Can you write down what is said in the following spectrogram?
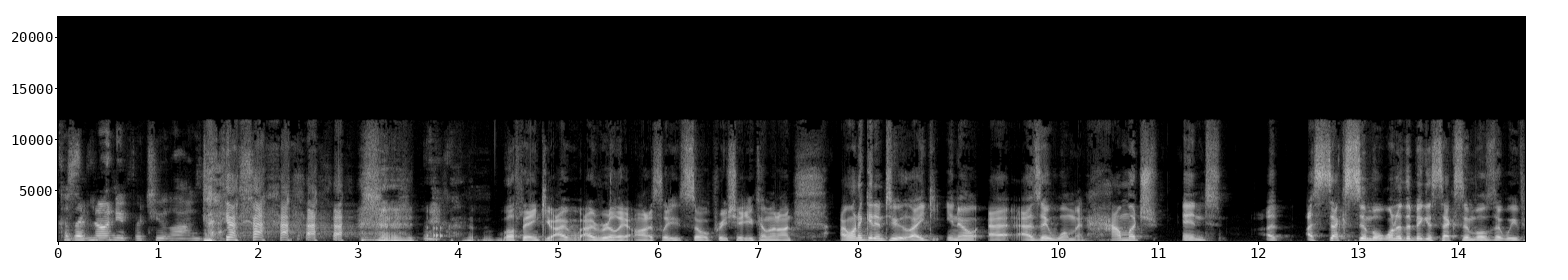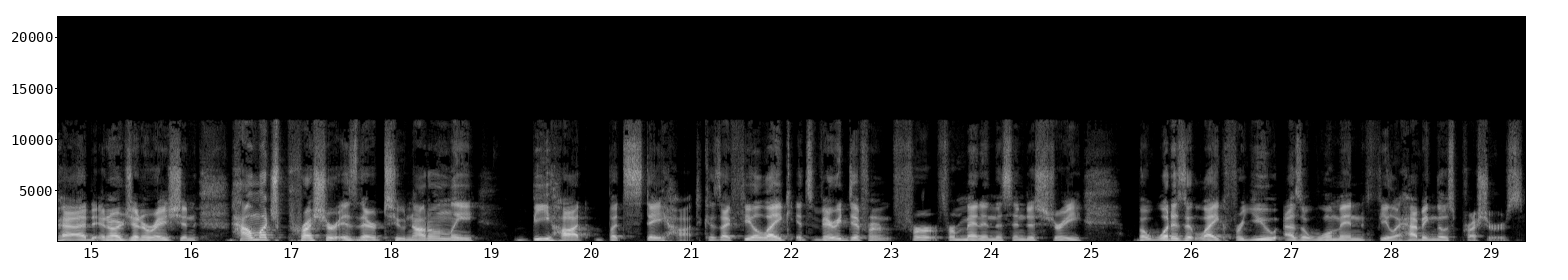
Because i've known you for too long well, thank you. I, I really honestly so appreciate you coming on. I want to get into like, you know, a, as a woman, how much and a, a sex symbol, one of the biggest sex symbols that we've had in our generation, how much pressure is there to not only be hot but stay hot? Because I feel like it's very different for for men in this industry. But what is it like for you as a woman feel having those pressures?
